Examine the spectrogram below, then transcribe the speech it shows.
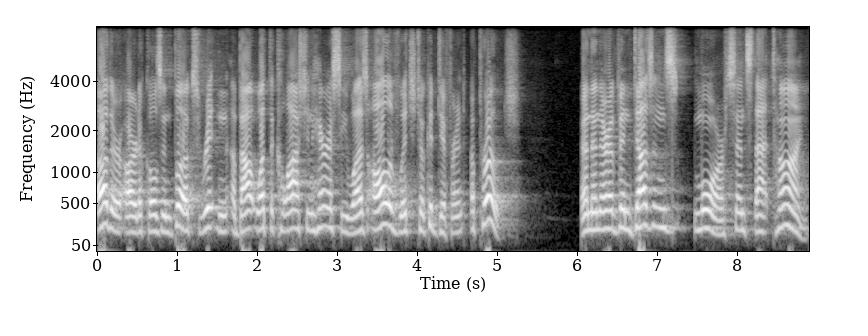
other articles and books written about what the Colossian heresy was, all of which took a different approach. And then there have been dozens more since that time.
